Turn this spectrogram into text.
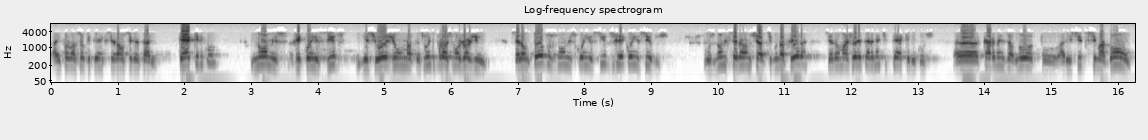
A informação que tem é que será um secretário técnico, nomes reconhecidos, e disse hoje uma pessoa muito próxima ao Jorginho, serão todos nomes conhecidos e reconhecidos. Os nomes que serão anunciados segunda-feira serão majoritariamente técnicos. Uh, Carmen Zanotto, Aristide Simadon,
